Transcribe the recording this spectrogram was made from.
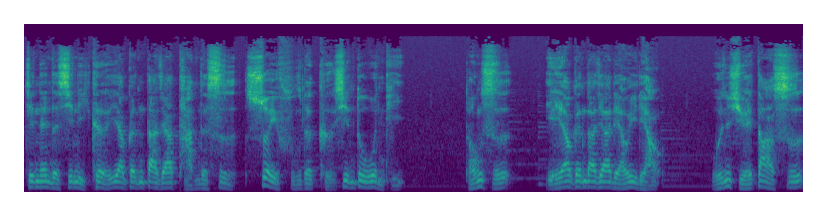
今天的心理课要跟大家谈的是说服的可信度问题，同时也要跟大家聊一聊文学大师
